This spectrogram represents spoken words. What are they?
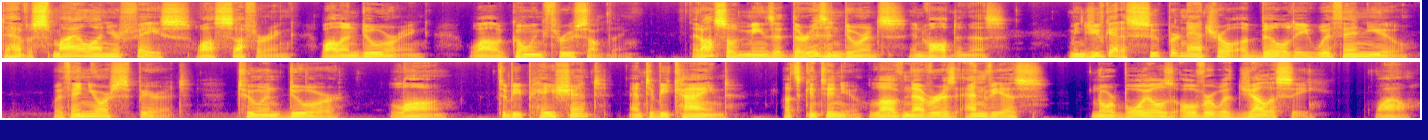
to have a smile on your face while suffering, while enduring, while going through something. It also means that there is endurance involved in this. It means you've got a supernatural ability within you, within your spirit, to endure long, to be patient, and to be kind. Let's continue. Love never is envious, nor boils over with jealousy. Wow.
